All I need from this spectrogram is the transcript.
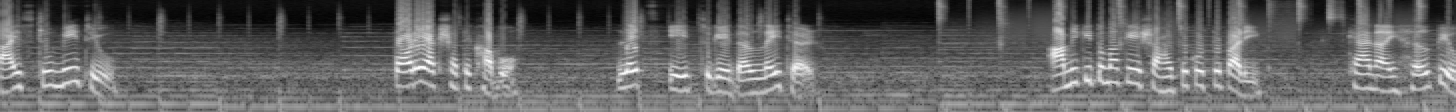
নাইস টু মিট ইউ পরে একসাথে খাব। লেটস ইট টুগেদার লেটার আমি কি তোমাকে সাহায্য করতে পারি? ক্যান আই হেল্প ইউ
